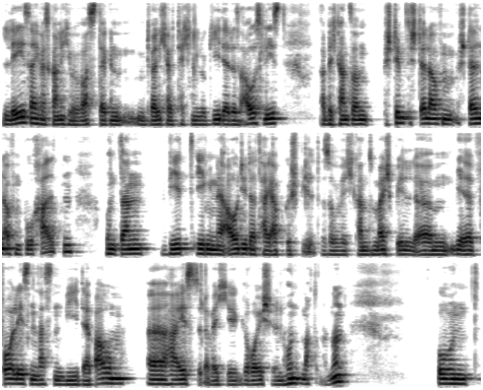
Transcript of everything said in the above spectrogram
Leser, ich weiß gar nicht über was, der, mit welcher Technologie der das ausliest, aber ich kann so eine bestimmte Stelle auf dem, Stellen auf dem Buch halten und dann wird irgendeine Audiodatei abgespielt. Also ich kann zum Beispiel ähm, mir vorlesen lassen, wie der Baum äh, heißt oder welche Geräusche ein Hund macht und und und. Und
